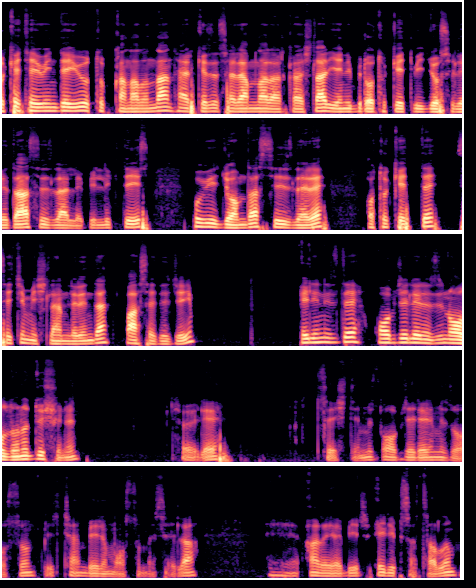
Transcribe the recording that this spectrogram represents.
AutoCAD evinde YouTube kanalından herkese selamlar arkadaşlar. Yeni bir AutoCAD videosu ile daha sizlerle birlikteyiz. Bu videomda sizlere AutoCAD'de seçim işlemlerinden bahsedeceğim. Elinizde objelerinizin olduğunu düşünün. Şöyle seçtiğimiz objelerimiz olsun. Bir çemberim olsun mesela. Ee, araya bir elips atalım.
